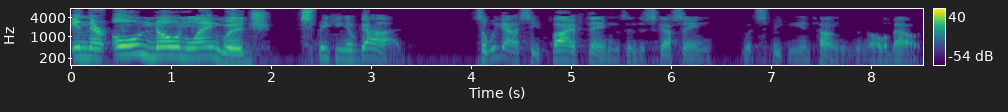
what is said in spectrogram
in their own known language, speaking of God. So we gotta see five things in discussing what speaking in tongues is all about.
